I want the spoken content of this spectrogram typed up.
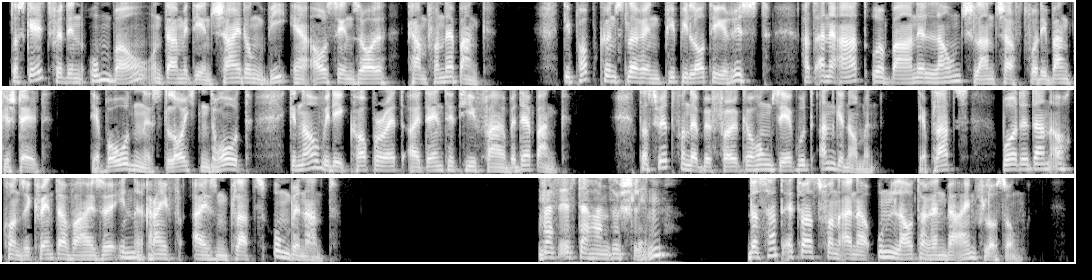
Das Geld für den Umbau und damit die Entscheidung, wie er aussehen soll, kam von der Bank. Die Popkünstlerin Pipilotti Rist hat eine Art urbane Lounge-Landschaft vor die Bank gestellt. Der Boden ist leuchtend rot, genau wie die Corporate Identity Farbe der Bank. Das wird von der Bevölkerung sehr gut angenommen. Der Platz wurde dann auch konsequenterweise in Reifeisenplatz umbenannt. Was ist daran so schlimm? Das hat etwas von einer unlauteren Beeinflussung.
